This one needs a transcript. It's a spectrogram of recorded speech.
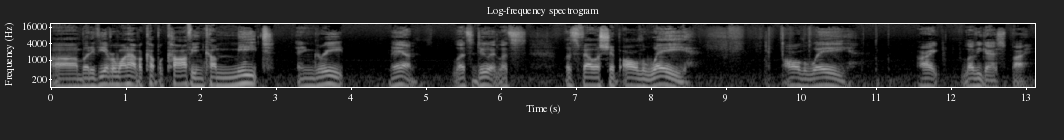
Uh, but if you ever want to have a cup of coffee and come meet and greet, man, let's do it. Let's let's fellowship all the way all the way. All right. Love you guys. Bye.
